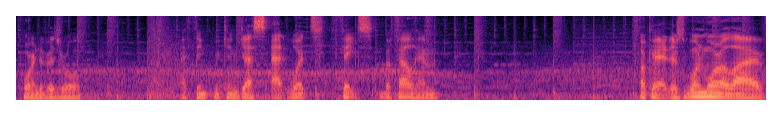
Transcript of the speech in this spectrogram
poor individual. I think we can guess at what fates befell him. Okay, there's one more alive.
